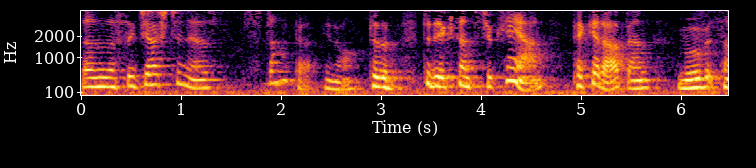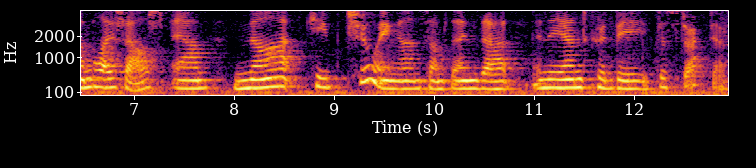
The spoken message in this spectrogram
then the suggestion is stop it, you know, to the, to the extent that you can, pick it up and move it someplace else and not keep chewing on something that in the end could be destructive.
